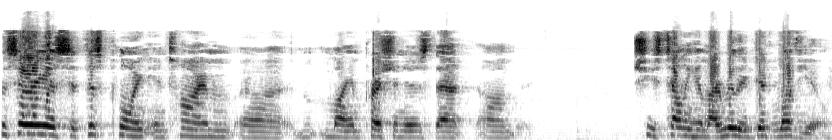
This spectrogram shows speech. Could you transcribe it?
Miss Arias, at this point in time, uh, my impression is that um, she's telling him, I really did love you,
